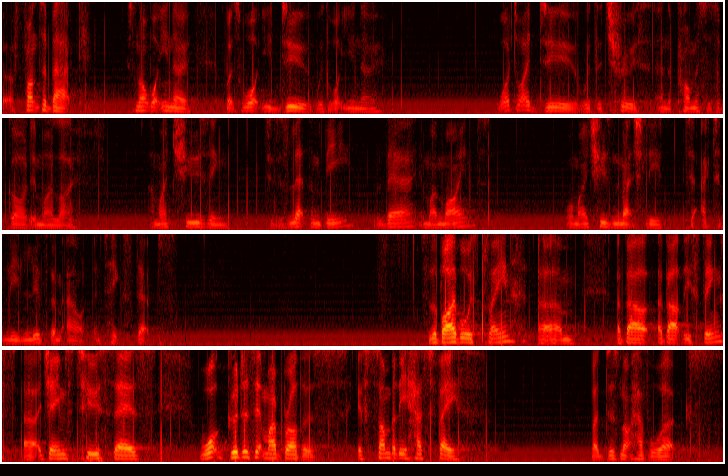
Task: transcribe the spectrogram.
uh, front to back. It's not what you know, but it's what you do with what you know. what do I do with the truth and the promises of God in my life? Am I choosing to just let them be there in my mind? Or am I choosing them actually to actively live them out and take steps? So the Bible is plain um, about, about these things. Uh, James 2 says, What good is it, my brothers, if somebody has faith but does not have works?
